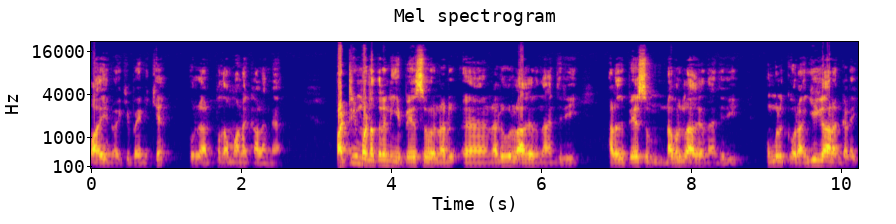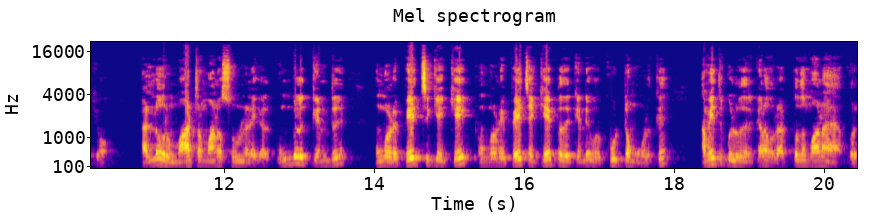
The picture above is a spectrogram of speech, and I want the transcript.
பாதையை நோக்கி பயணிக்க ஒரு அற்புதமான காலங்க. பட்டிமன்றத்தில் நீங்கள் பேசுகிற நடு நடுவர்களாக இருந்தாலும் சரி அல்லது பேசும் நபர்களாக இருந்தாலும் சரி உங்களுக்கு ஒரு அங்கீகாரம் கிடைக்கும். நல்ல ஒரு மாற்றமான சூழ்நிலைகள். உங்களுக்கென்று உங்களுடைய பேச்சுக்கே கே உங்களுடைய பேச்சை கேட்பதற்கென்றே ஒரு கூட்டம் உங்களுக்கு அமைத்து கொள்வதற்கான ஒரு அற்புதமான ஒரு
